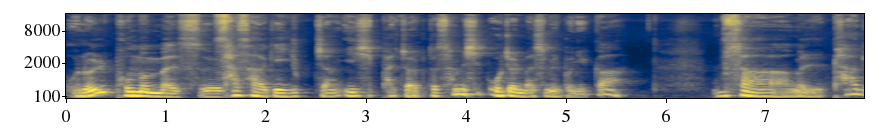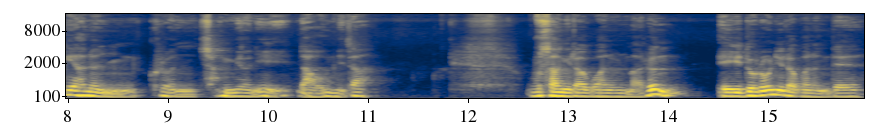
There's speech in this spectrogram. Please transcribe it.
오늘 본문 말씀 사사기 6장 28절부터 35절 말씀을 보니까 우상을 파괴하는 그런 장면이 나옵니다. 우상이라고 하는 말은 에이도론이라고 하는데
